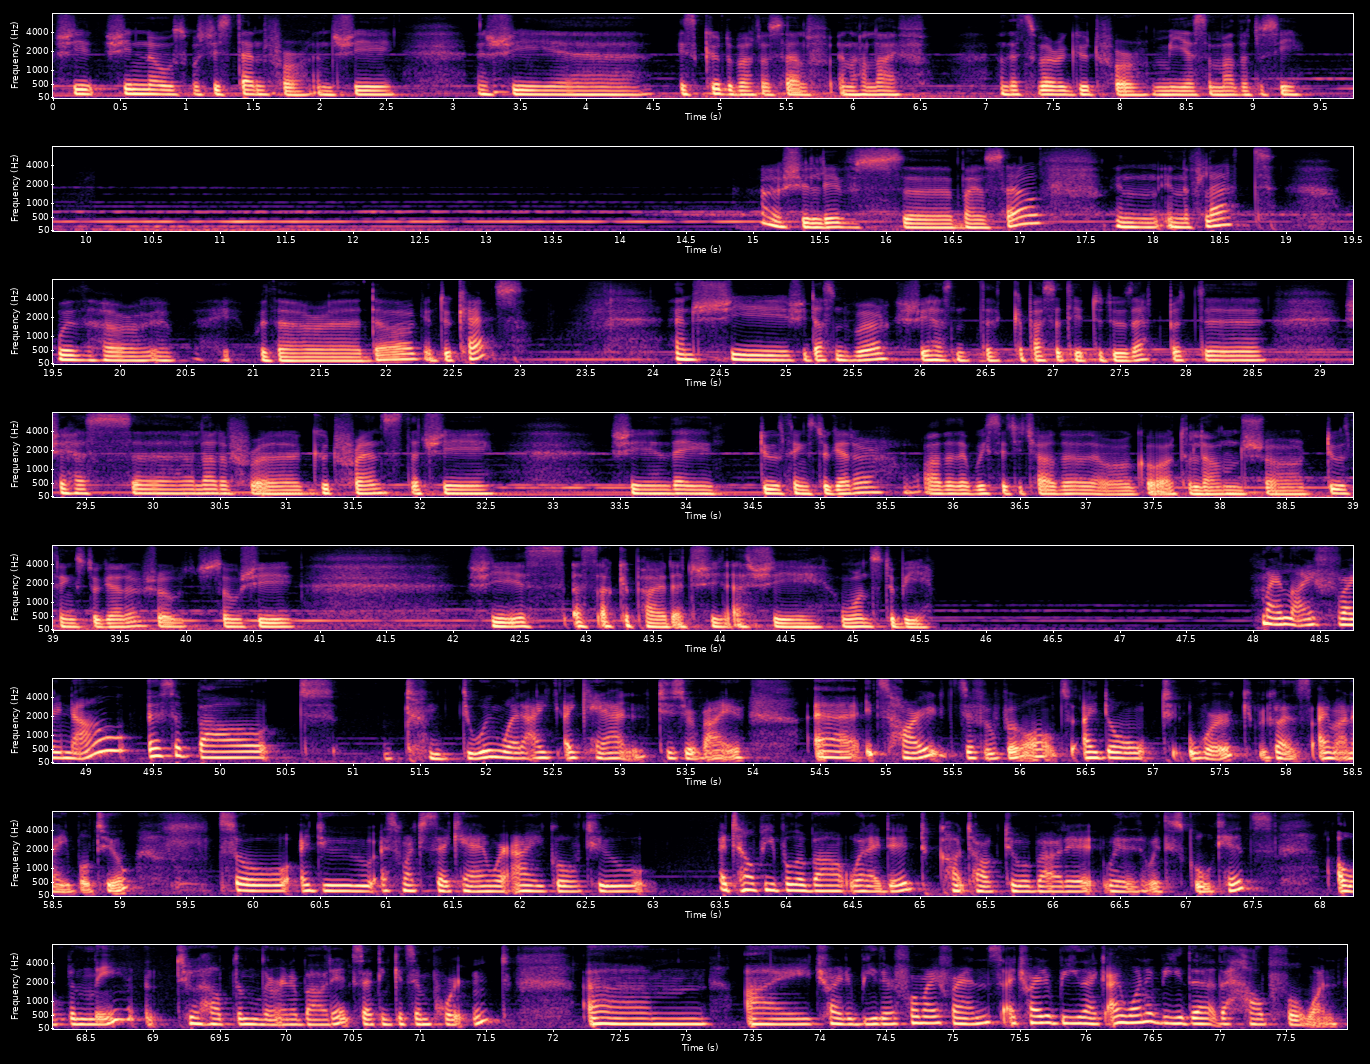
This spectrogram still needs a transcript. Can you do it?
She she knows what she stands for, and she and she uh, is good about herself and her life. And that's very good for me as a mother to see. Oh, she lives uh, by herself in, in a flat with her uh, with her uh, dog and two cats. And she she doesn't work. She hasn't the capacity to do that, but uh, she has uh, a lot of good friends that she she they do things together either they visit each other or go out to lunch or do things together. So so she she is as occupied as she as she wants to be. My life right now is about doing what I, I can to survive. Uh, it's hard it's difficult. I don't work because i'm unable to. So i do as much as i can where i go to I tell people about what I did, talk to about it with, with school kids openly to help them learn about it because I think it's important. Um, I try to be there for my friends. I try to be like I want to be the the helpful one.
